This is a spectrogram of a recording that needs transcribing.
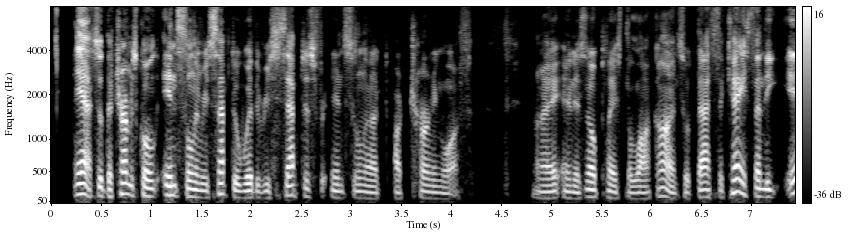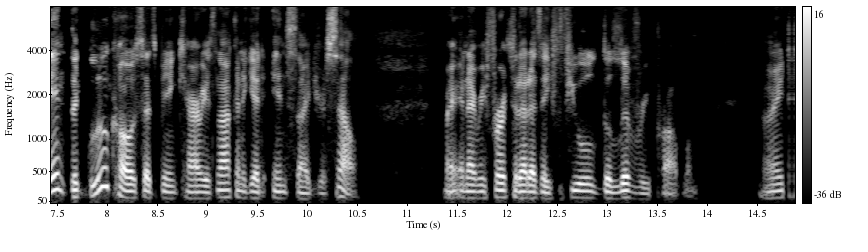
yeah. So the term is called insulin receptor, where the receptors for insulin are, are turning off right? And there's no place to lock on. So if that's the case, then the in, the glucose that's being carried is not going to get inside your cell, right? And I refer to that as a fuel delivery problem, right?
